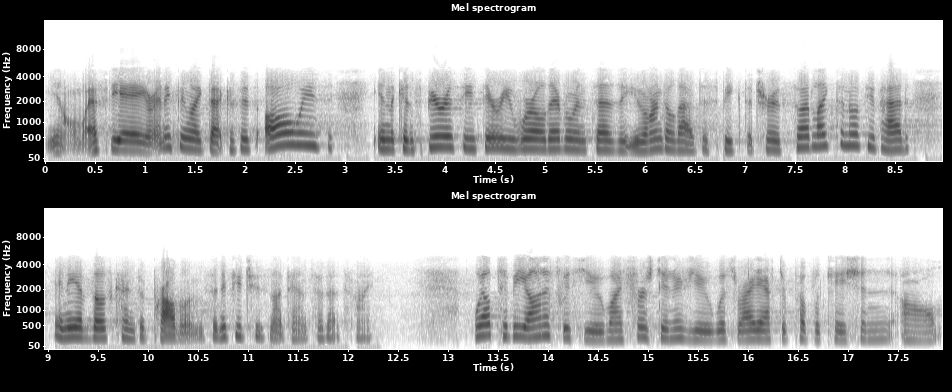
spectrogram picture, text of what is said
you know, FDA or anything like that? Because it's always in the conspiracy theory world, everyone says that you aren't allowed to speak the truth. So I'd like to know if you've had any of those kinds of problems. And if you choose not to answer, that's fine. Well, to be honest with you, my first interview was right after publication. Um,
